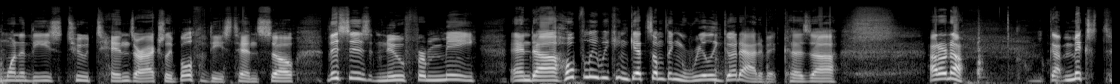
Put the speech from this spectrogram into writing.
one of these two tins, or actually both of these tins. So this is new for me, and uh, hopefully we can get something really good out of it. Cause uh, I don't know got mixed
